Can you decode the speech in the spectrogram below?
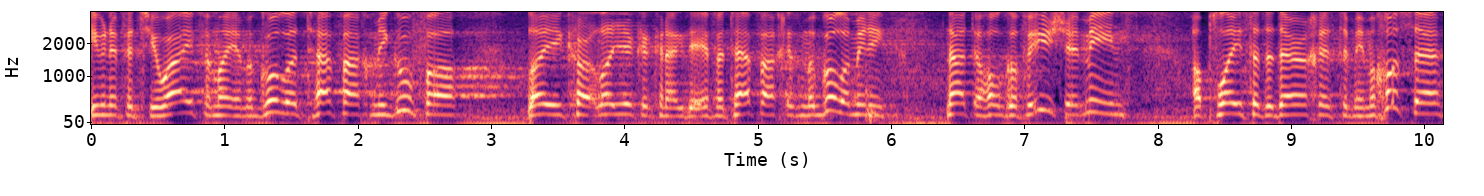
even if it's your wife, and maya megula tefach migufa, la'yikar connect. If a tefach is megula, meaning not the whole guf isha, it means a place that the derech is to be mechuseh,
